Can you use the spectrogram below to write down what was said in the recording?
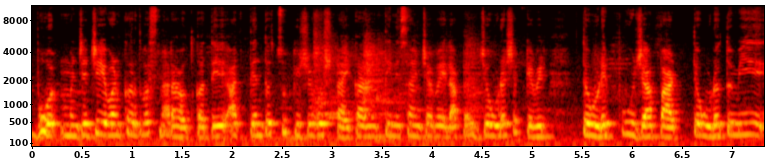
भो म्हणजे जेवण करत बसणार आहोत का ते अत्यंत चुकीची गोष्ट आहे. कारण तिनिसांच्या वेळेला आपल्याला जेवढं शक्य होईल तेवढे पूजापाठ तेवढं तुम्ही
